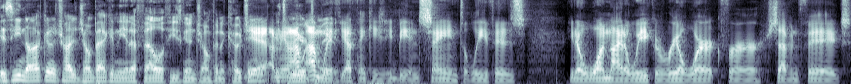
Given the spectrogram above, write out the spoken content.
is he not going to try to jump back in the NFL if he's going to jump into coaching? Yeah, I mean, I'm, I'm with you. I think he's, he'd be insane to leave his, you know, one night a week of real work for seven figs.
